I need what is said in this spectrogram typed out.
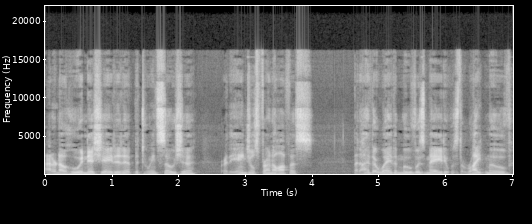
I don't know who initiated it between Scioscia or the Angels front office, but either way, the move was made. It was the right move.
